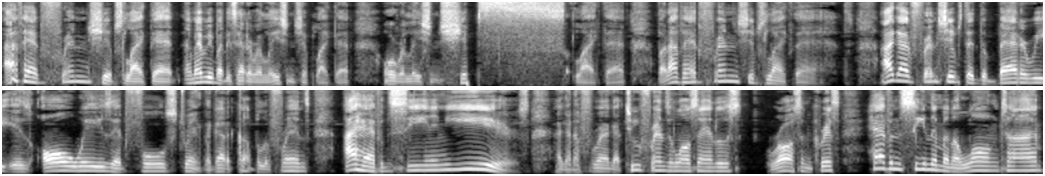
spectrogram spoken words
I've had friendships like that. I mean, everybody's had a relationship like that or relationships like that, but I've had friendships like that. I got friendships that the battery is always at full strength. I got a couple of friends I haven't seen in years. I got a friend, I got two friends in Los Angeles Ross and Chris. Haven't seen them in a long time.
